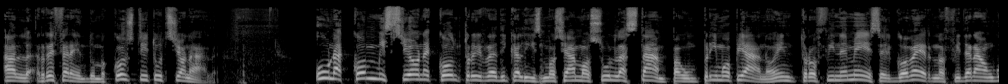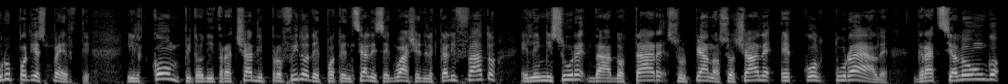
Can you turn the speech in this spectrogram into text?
al referendum costituzionale. Una commissione contro il radicalismo. Siamo sulla stampa, un primo piano. Entro fine mese il governo affiderà a un gruppo di esperti il compito di tracciare il profilo dei potenziali seguaci del califfato e le misure da adottare sul piano sociale e culturale. Grazia Longo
